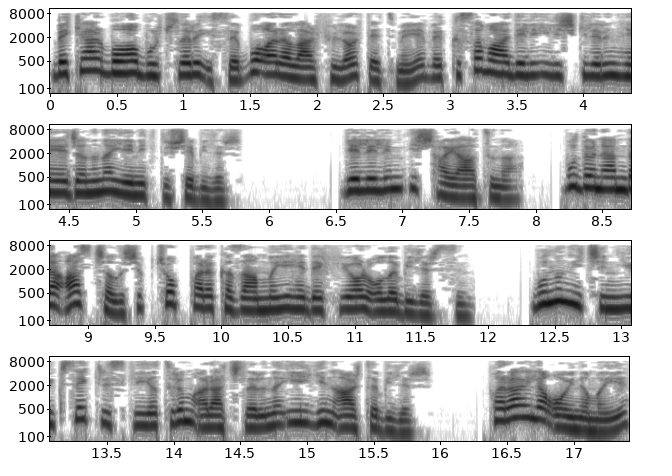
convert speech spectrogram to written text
Bekar boğa burçları ise bu aralar flört etmeye ve kısa vadeli ilişkilerin heyecanına yenik düşebilir. Gelelim iş hayatına. Bu dönemde az çalışıp çok para kazanmayı hedefliyor olabilirsin. Bunun için yüksek riskli yatırım araçlarına ilgin artabilir. Parayla oynamayı,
